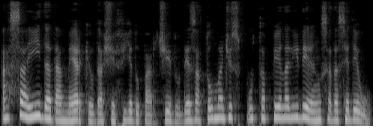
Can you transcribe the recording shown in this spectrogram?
A saída da Merkel da chefia do partido desatou uma disputa pela liderança da CDU.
